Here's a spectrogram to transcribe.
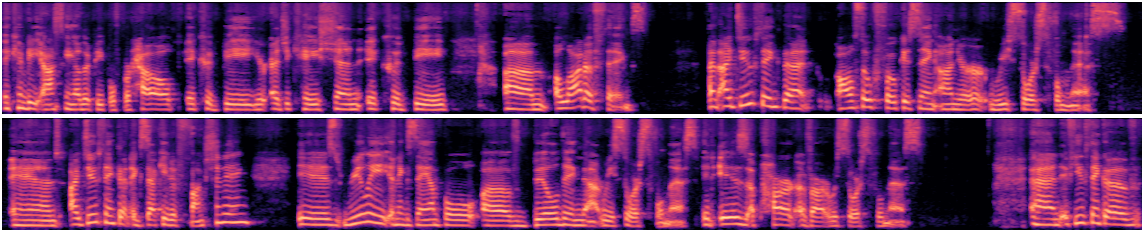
It can be asking other people for help. It could be your education. It could be um, a lot of things. And I do think that also focusing on your resourcefulness and I do think that executive functioning is really an example of building that resourcefulness. It is a part of our resourcefulness. And if you think of,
